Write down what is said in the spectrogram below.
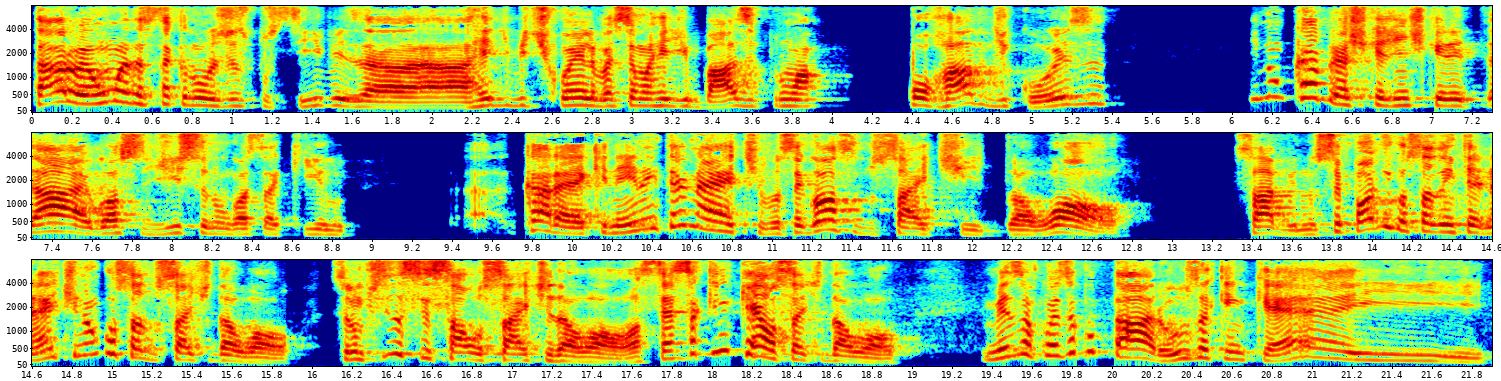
Taro é uma das tecnologias possíveis. A, a rede Bitcoin vai ser uma rede base para uma porrada de coisa. E não cabe, acho que a gente querer, ah, eu gosto disso, eu não gosto daquilo. Cara, é que nem na internet. Você gosta do site da UOL? Sabe? Você pode gostar da internet e não gostar do site da UOL. Você não precisa acessar o site da UOL. Acessa quem quer o site da UOL. Mesma coisa com o Taro. Usa quem quer e,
